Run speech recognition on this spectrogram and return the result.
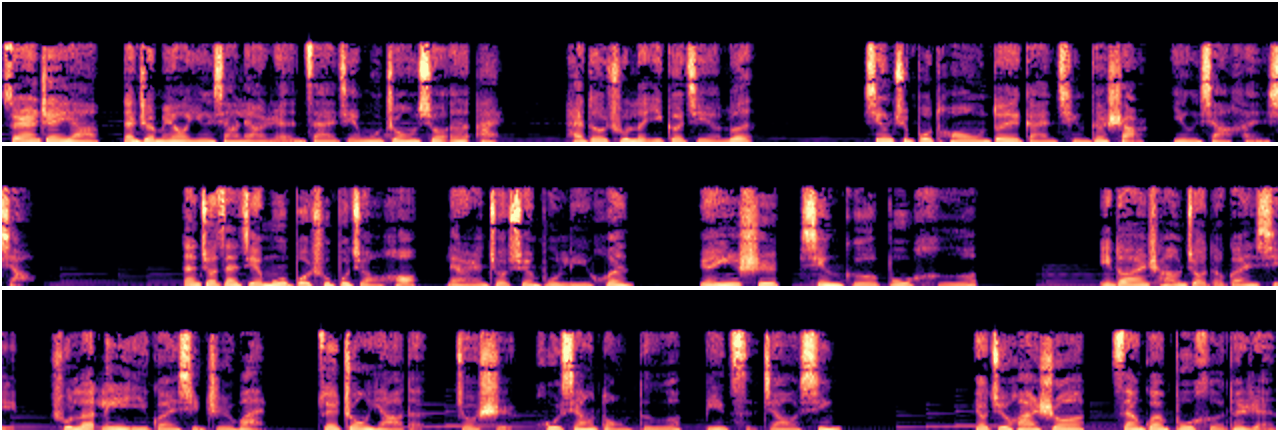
虽然这样，但这没有影响两人在节目中秀恩爱，还得出了一个结论：兴趣不同对感情的事儿影响很小。但就在节目播出不久后，两人就宣布离婚，原因是性格不合。一段长久的关系，除了利益关系之外，最重要的。就是互相懂得，彼此交心。有句话说，三观不合的人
